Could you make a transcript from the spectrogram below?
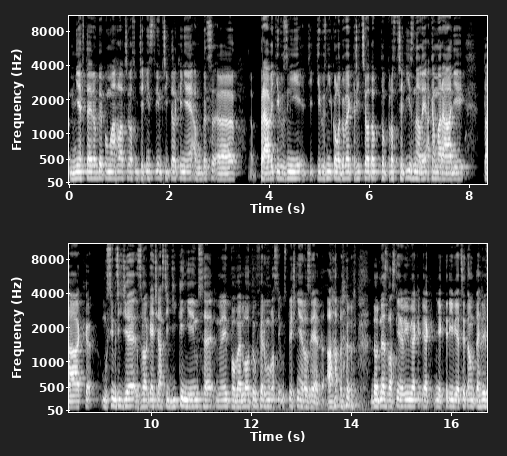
mě v té době pomáhala třeba s účetnictvím přítelkyně a vůbec právě ti různí, ti, ti různí kolegové, kteří třeba to, to prostředí znali a kamarádi, tak musím říct, že z velké části díky nim se mi povedlo tu firmu vlastně úspěšně rozjet. A dodnes vlastně nevím, jak, jak některé věci tam tehdy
